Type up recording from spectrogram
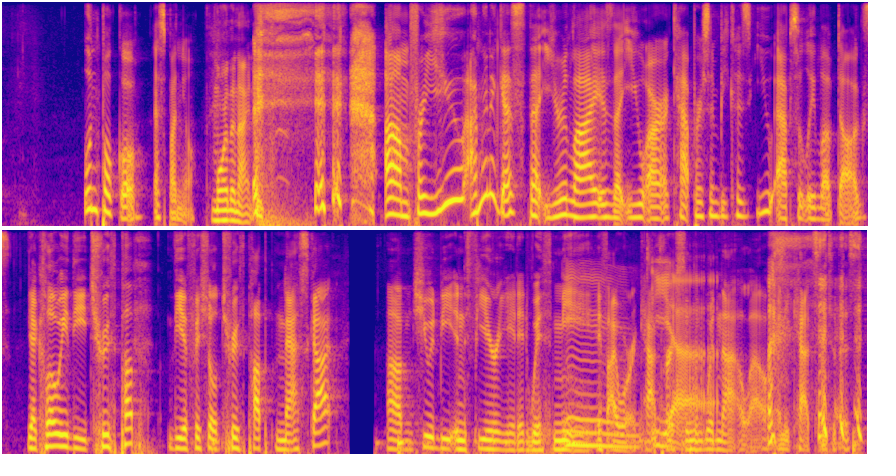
un poco español. More than I know. Um, for you, I'm gonna guess that your lie is that you are a cat person because you absolutely love dogs. yeah, Chloe, the Truth Pup, the official Truth Pup mascot. Um, she would be infuriated with me if I were a cat person yeah. and would not allow any cats into this.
